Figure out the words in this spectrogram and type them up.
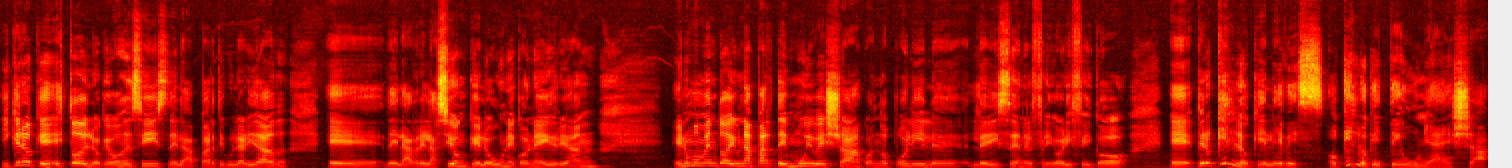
Y creo que esto de lo que vos decís, de la particularidad eh, de la relación que lo une con Adrian, en un momento hay una parte muy bella cuando Polly le, le dice en el frigorífico, eh, pero ¿qué es lo que le ves? ¿O qué es lo que te une a ella?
